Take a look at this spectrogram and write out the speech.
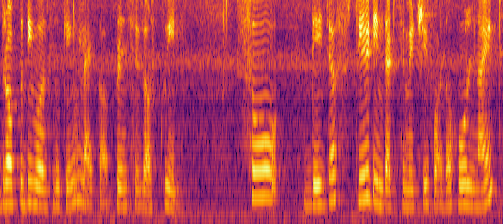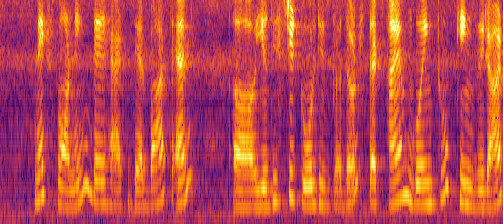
Draupadi was looking like a princess or queen. So they just stayed in that cemetery for the whole night. Next morning, they had their bath, and uh, Yudhishthir told his brothers that I am going to King Virat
